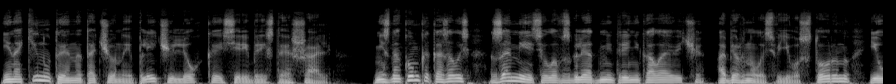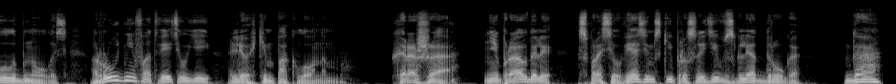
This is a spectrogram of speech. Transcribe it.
и накинутая на точеные плечи легкая серебристая шаль. Незнакомка, казалось, заметила взгляд Дмитрия Николаевича, обернулась в его сторону и улыбнулась. Руднев ответил ей легким поклоном. «Хороша, не правда ли?» — спросил Вяземский, проследив взгляд друга. «Да»,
